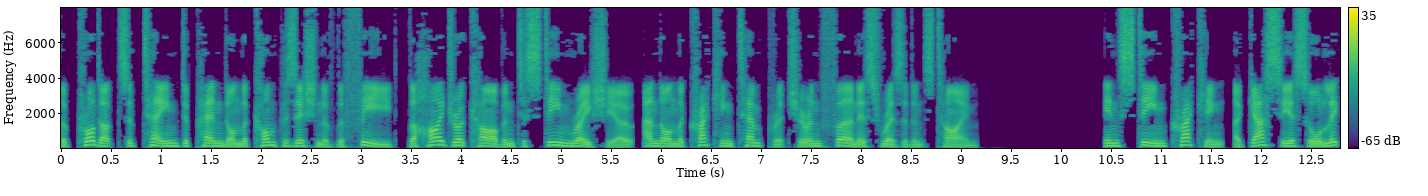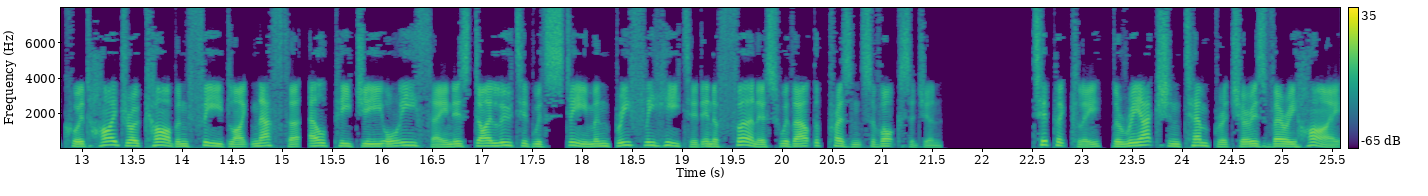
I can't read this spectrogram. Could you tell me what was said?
The products obtained depend on the composition of the feed, the hydrocarbon to steam ratio, and on the cracking temperature and furnace residence time. In steam cracking, a gaseous or liquid hydrocarbon feed like naphtha, LPG or ethane is diluted with steam and briefly heated in a furnace without the presence of oxygen. Typically, the reaction temperature is very high,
